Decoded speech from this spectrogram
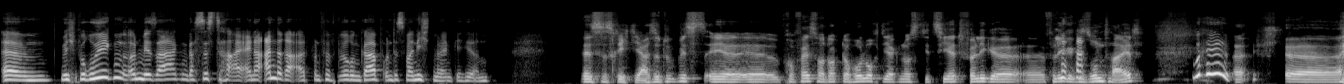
ähm, mich beruhigen und mir sagen, dass es da eine andere Art von Verwirrung gab und es war nicht mein Gehirn. Das ist richtig. Also du bist äh, äh, Professor Dr. Holoch diagnostiziert, völlige, äh, völlige Gesundheit. äh, äh,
